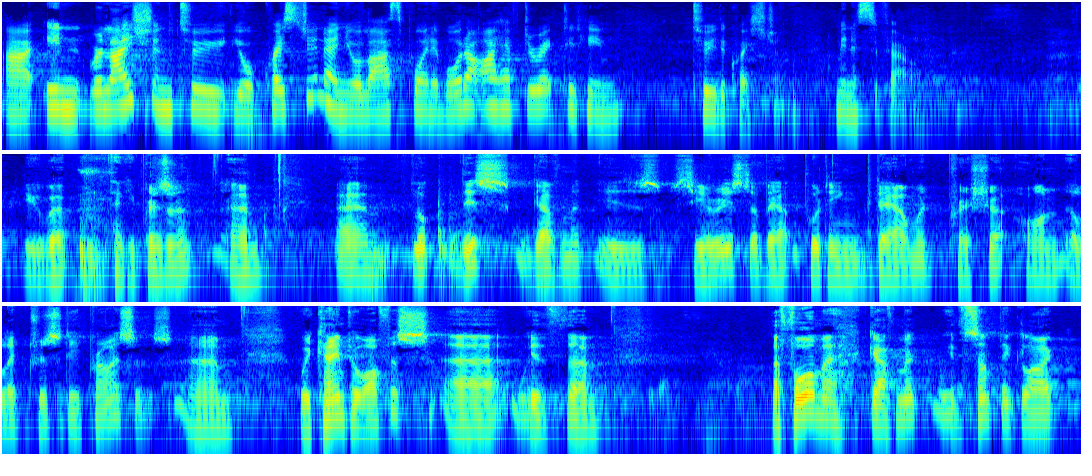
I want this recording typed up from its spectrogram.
Uh, in relation to your question and your last point of order, I have directed him to the question. Minister Farrell. Thank you, uh, thank you President. Um, um, look, this government is serious about putting downward pressure on electricity prices. Um, we came to office uh, with um, a former government with something like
